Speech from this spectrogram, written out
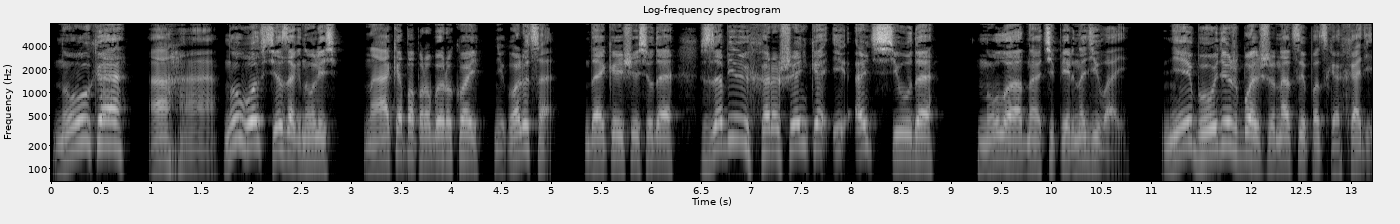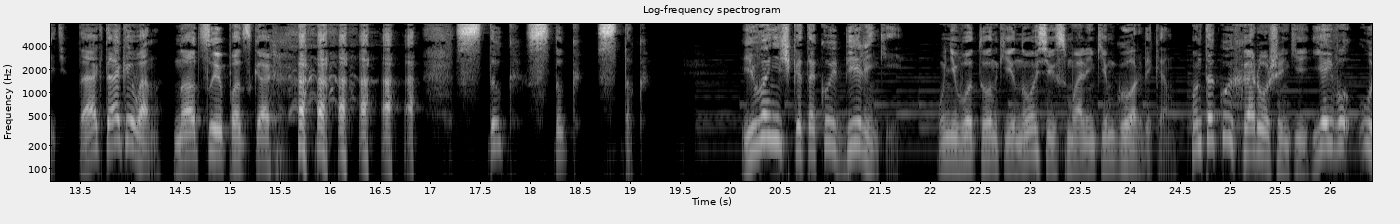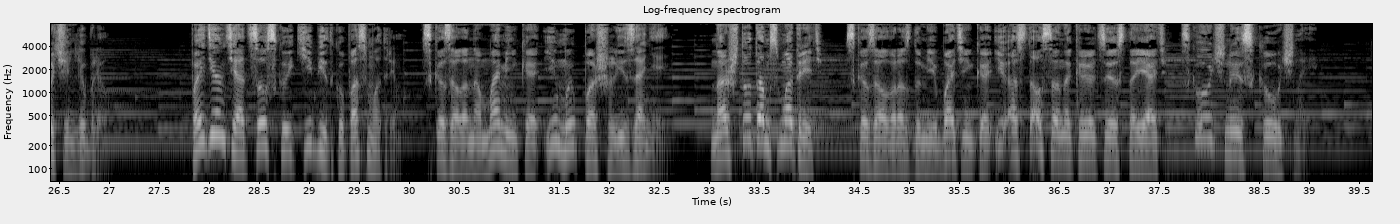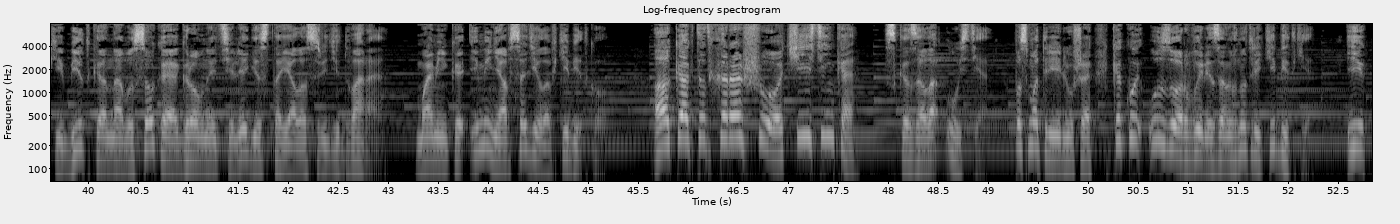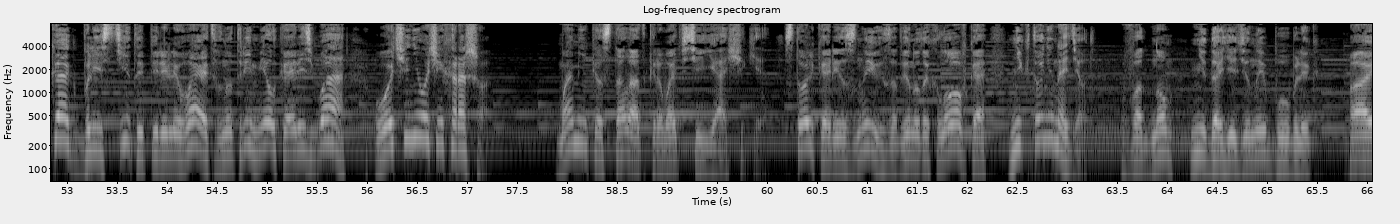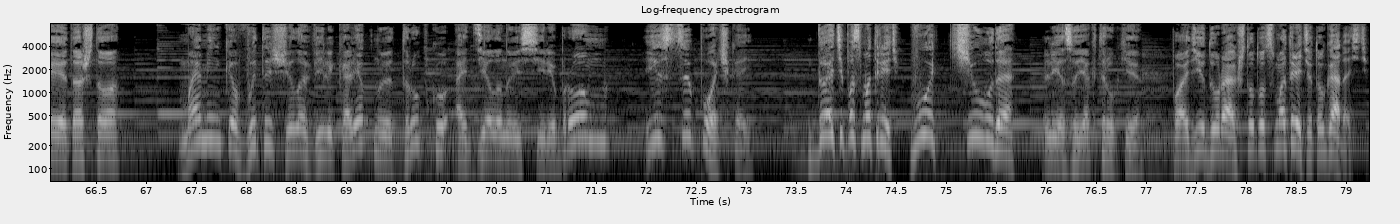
«Ну-ка, «Ага, ну вот все загнулись. На-ка, попробуй рукой. Не колются? Дай-ка еще сюда. Забью их хорошенько и отсюда. Ну ладно, теперь надевай. Не будешь больше на цыпочках ходить. Так-так, Иван, на цыпочках. Ха-ха-ха-ха. Стук, стук, стук. Иванечка такой беленький. У него тонкий носик с маленьким горбиком. Он такой хорошенький, я его очень люблю. «Пойдемте отцовскую кибитку посмотрим», — сказала нам маменька, и мы пошли за ней. «На что там смотреть?» — сказал в раздумье батенька и остался на крыльце стоять, скучный-скучный. Кибитка на высокой огромной телеге стояла среди двора. Маменька и меня всадила в кибитку. «А как тут хорошо, чистенько!» — сказала Устья. «Посмотри, Илюша, какой узор вырезан внутри кибитки! И как блестит и переливает внутри мелкая резьба! Очень и очень хорошо!» маменька стала открывать все ящики. Столько резных, задвинутых ловко, никто не найдет. В одном недоеденный бублик. А это что? Маменька вытащила великолепную трубку, отделанную серебром и с цепочкой. «Дайте посмотреть! Вот чудо!» Лезу я к трубке. «Поди, дурак, что тут смотреть эту гадость?»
